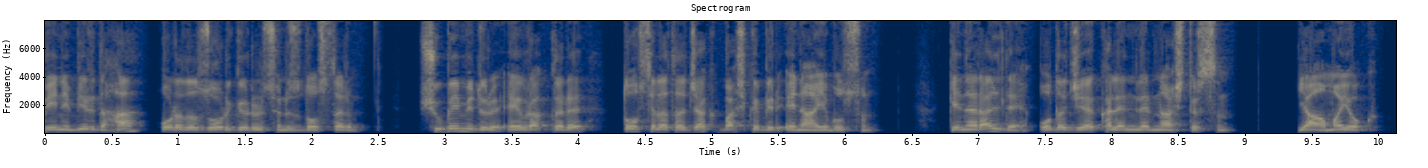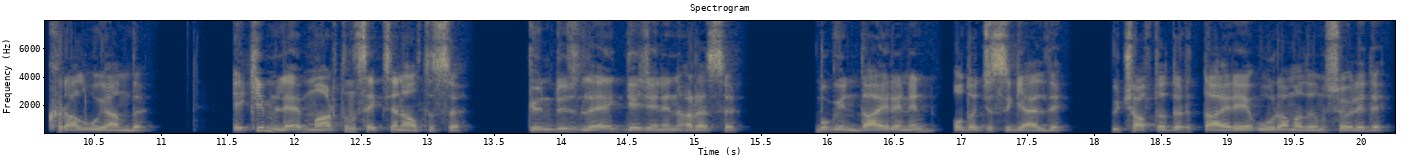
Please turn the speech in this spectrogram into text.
Beni bir daha orada zor görürsünüz dostlarım. Şube müdürü evrakları dosyalatacak başka bir enayi bulsun. General de odacıya kalemlerini açtırsın. Yağma yok. Kral uyandı. Ekim'le Mart'ın 86'sı. Gündüzle gecenin arası. Bugün dairenin odacısı geldi. Üç haftadır daireye uğramadığımı söyledi.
